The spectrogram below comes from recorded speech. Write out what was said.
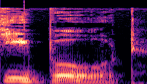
keyboard.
